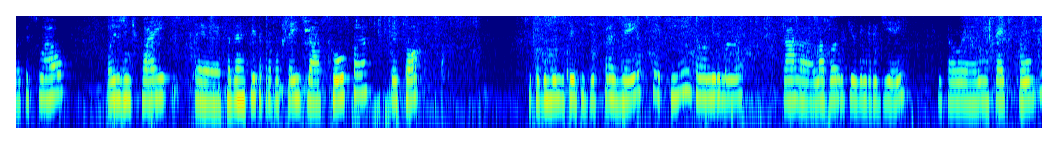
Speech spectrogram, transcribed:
Oi pessoal, hoje a gente vai é, fazer a receita para vocês da sopa detox que todo mundo tem pedido pra gente aqui, então a minha irmã tá lavando aqui os ingredientes, então é um pé de couve.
